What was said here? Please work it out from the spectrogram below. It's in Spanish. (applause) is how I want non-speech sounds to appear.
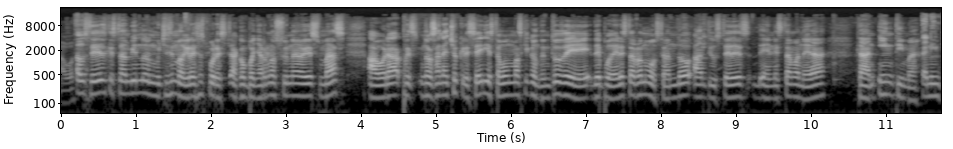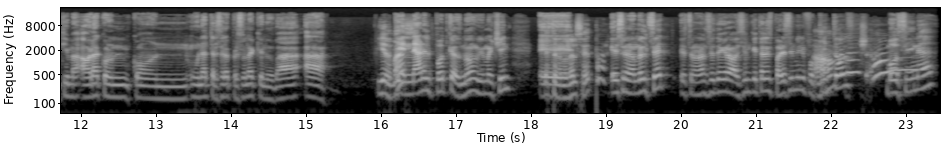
A vos. A ustedes que están viendo, muchísimas gracias por acompañarnos una vez más. Ahora, pues, nos han hecho crecer y estamos más que contentos de, de poder estarnos mostrando ante ustedes en esta manera tan íntima. Tan íntima. Ahora con, con una tercera persona que nos va a Y además, llenar el podcast, ¿no? Bien machín. Eh, estrenando el set, pa. Estrenando el set, estrenando el set de grabación, ¿qué tal les parece? Miren, foquitos, bocina,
